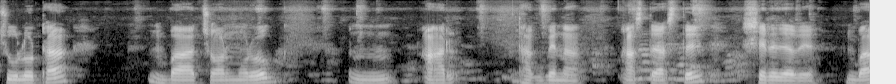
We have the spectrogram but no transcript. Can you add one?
চুল ওঠা বা চর্মরোগ আর থাকবে না। আস্তে আস্তে সেরে যাবে বা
